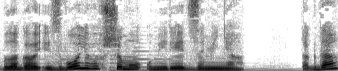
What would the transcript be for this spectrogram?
благоизволивавшему умереть за меня». Тогда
